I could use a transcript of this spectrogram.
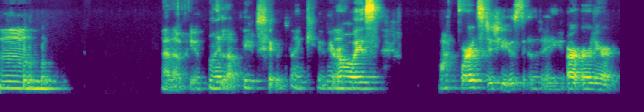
Mm. I love you. I love you too. Thank you. You're always, what words did you use the other day or earlier?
